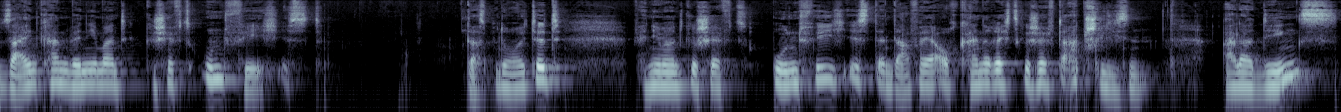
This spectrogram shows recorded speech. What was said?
sein kann, wenn jemand geschäftsunfähig ist. Das bedeutet, wenn jemand geschäftsunfähig ist, dann darf er ja auch keine Rechtsgeschäfte abschließen. Allerdings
